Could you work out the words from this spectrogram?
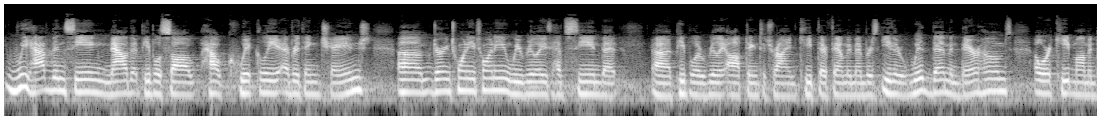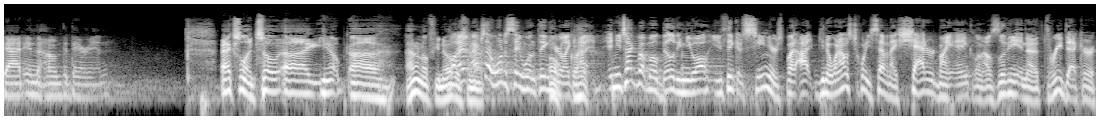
we have been seeing now that people saw how quickly everything changed um, during 2020. We really have seen that uh, people are really opting to try and keep their family members either with them in their homes or keep mom and dad in the home that they're in. Excellent. So, uh, you know, uh, I don't know if you know well, this. I, actually, I want to say one thing oh, here. Like, I, and you talk about mobility, and you all you think of seniors, but I, you know, when I was 27, I shattered my ankle, and I was living in a three decker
